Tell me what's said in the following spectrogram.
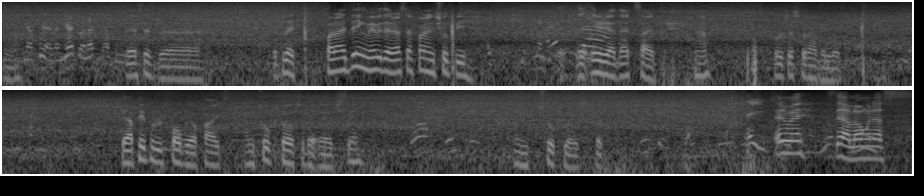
Ngiyabuya la ngiyadwa la ngiyabuya. This is the the place. But I think maybe the Rastafarian should be the area that side. Yeah? We're just gonna have a look. There are people with phobia of heights. I'm too close to the edge, see? I'm too close, but Hey. Anyway, stay along with us.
